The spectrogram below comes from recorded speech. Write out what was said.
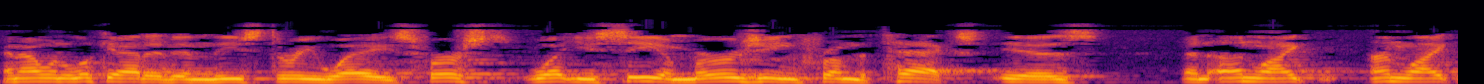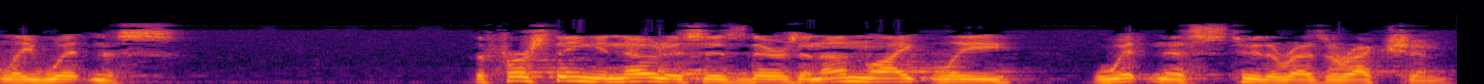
and I want to look at it in these three ways. First, what you see emerging from the text is an unlike, unlikely witness. The first thing you notice is there's an unlikely witness to the resurrection.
